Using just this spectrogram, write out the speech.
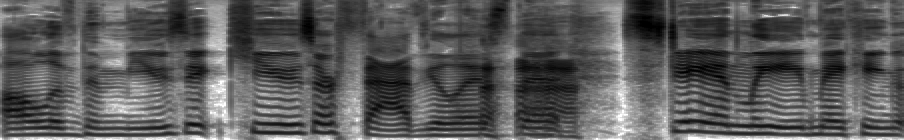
All of the music cues are fabulous. The Stan Lee making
